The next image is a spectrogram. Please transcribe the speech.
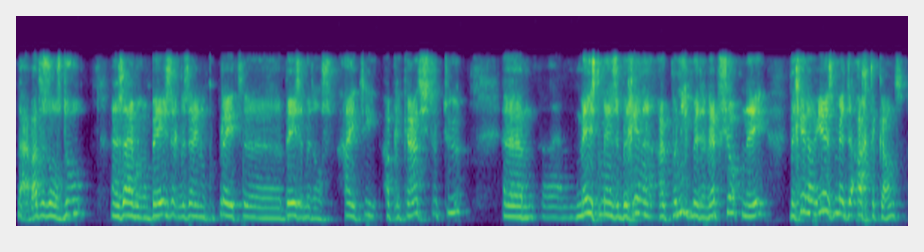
Nou, wat is ons doel? En daar zijn we mee bezig. We zijn compleet uh, bezig met ons IT-applicatiestructuur. Ehm, de meeste mensen beginnen uit paniek met een webshop. Nee, beginnen we eerst met de achterkant,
